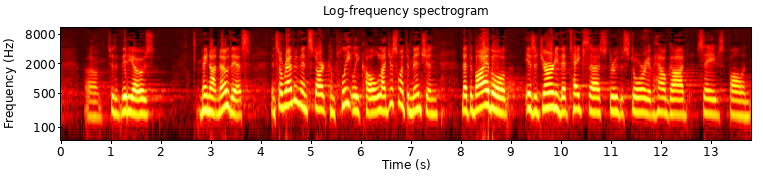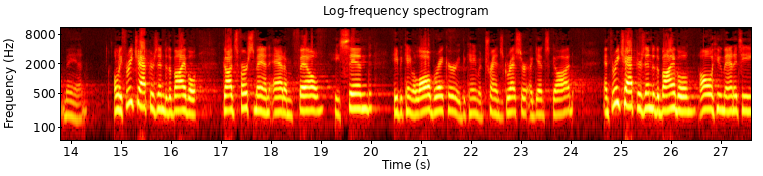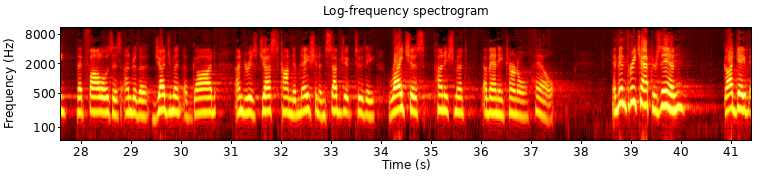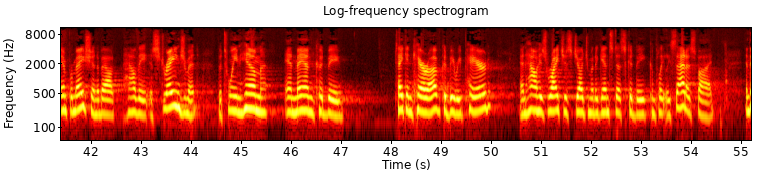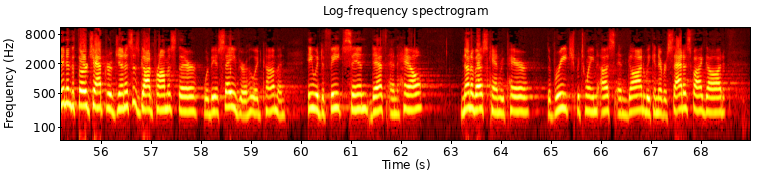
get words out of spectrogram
uh, to the videos may not know this. And so rather than start completely cold, I just want to mention that the Bible is a journey that takes us through the story of how God saves fallen man. Only three chapters into the Bible, God's first man, Adam, fell. He sinned. He became a lawbreaker. He became a transgressor against God. And three chapters into the Bible, all humanity that follows is under the judgment of God under his just condemnation and subject to the righteous punishment of an eternal hell. And then three chapters in, God gave information about how the estrangement between him and man could be taken care of, could be repaired, and how his righteous judgment against us could be completely satisfied. And then in the third chapter of Genesis, God promised there would be a Savior who would come and he would defeat sin, death, and hell. None of us can repair the breach between us and God. We can never satisfy God.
